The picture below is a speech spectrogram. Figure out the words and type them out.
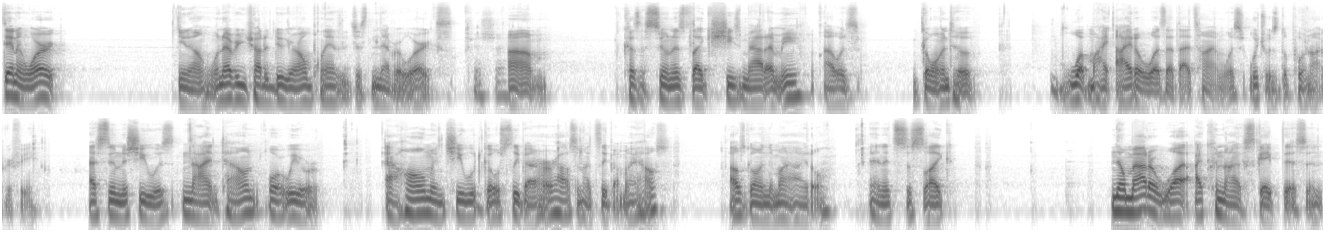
didn't work. You know, whenever you try to do your own plans, it just never works For sure. because as soon as like she's mad at me, I was going to what my idol was at that time was which was the pornography. As soon as she was not in town or we were at home and she would go sleep at her house and I'd sleep at my house, I was going to my idol. And it's just like no matter what, I could not escape this and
